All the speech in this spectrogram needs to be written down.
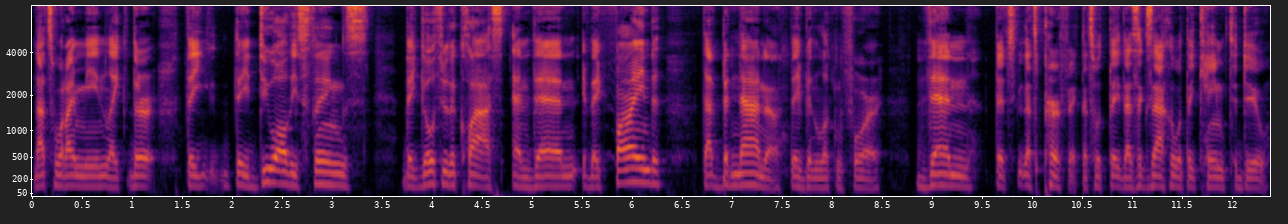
that's what I mean. Like they're they they do all these things, they go through the class, and then if they find that banana they've been looking for, then that's that's perfect. That's what they that's exactly what they came to do.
